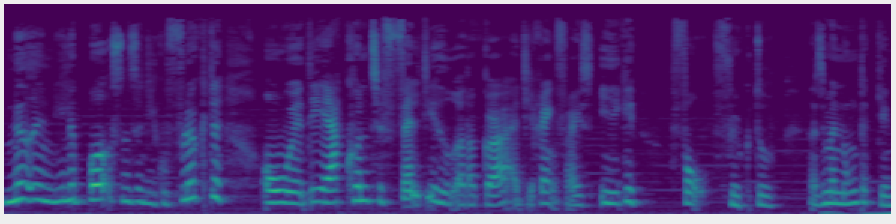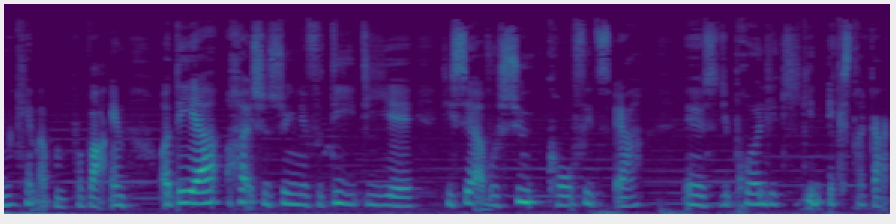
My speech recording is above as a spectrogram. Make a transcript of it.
ned i en lille båd, sådan, så de kunne flygte, og øh, det er kun tilfældigheder, der gør, at de rent faktisk ikke får flygtet. Der er simpelthen nogen, der genkender dem på vejen, og det er højst sandsynligt, fordi de, øh, de ser, hvor syg Corfitz er, øh, så de prøver lige at kigge en ekstra gang.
